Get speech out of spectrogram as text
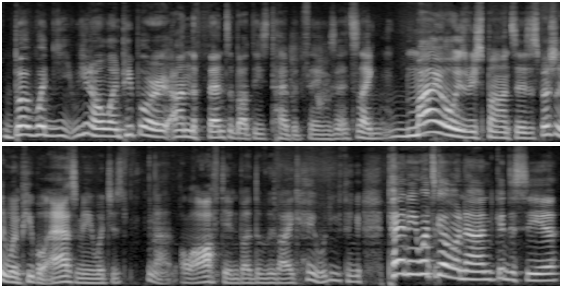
but what you, you know when people are on the fence about these type of things it's like my always response is especially when people ask me which is not often but they'll be like hey what do you think? Penny what's going on? Good to see you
